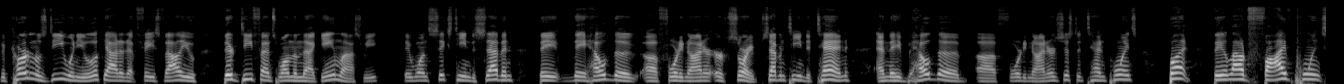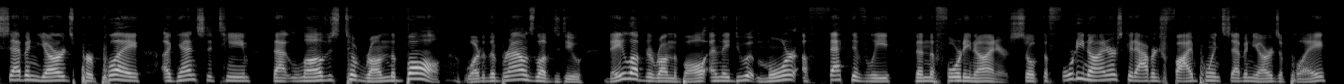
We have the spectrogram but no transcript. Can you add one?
The Cardinals D, when you look at it at face value, their defense won them that game last week. They won 16 to 7. They they held the uh, 49er or sorry, 17 to 10 and they held the uh, 49ers just at 10 points, but they allowed 5.7 yards per play against a team that loves to run the ball. What do the Browns love to do? They love to run the ball and they do it more effectively than the 49ers. So if the 49ers could average 5.7 yards a play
